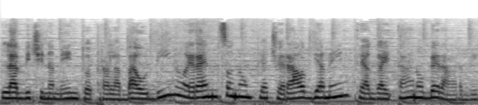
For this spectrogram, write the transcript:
L'avvicinamento tra la Baudino e Renzo non piacerà ovviamente a Gaetano Berardi.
